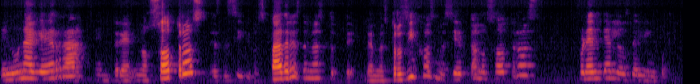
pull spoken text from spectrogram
en una guerra entre nosotros, es decir, los padres de, nuestro, de nuestros hijos, ¿no es cierto?, nosotros, frente a los delincuentes.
